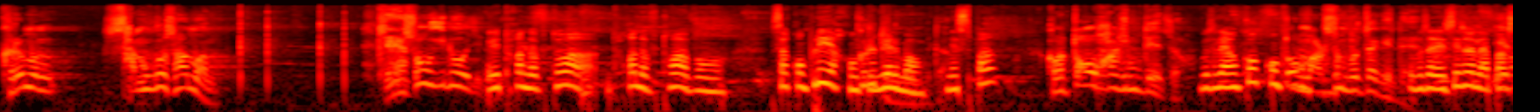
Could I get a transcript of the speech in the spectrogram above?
그러면 393은 계속 이루어지. Et les 393, 393 vont s'accomplir continuellement, n'est-ce pas? Vous allez encore comprendre. Vous allez saisir la parole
